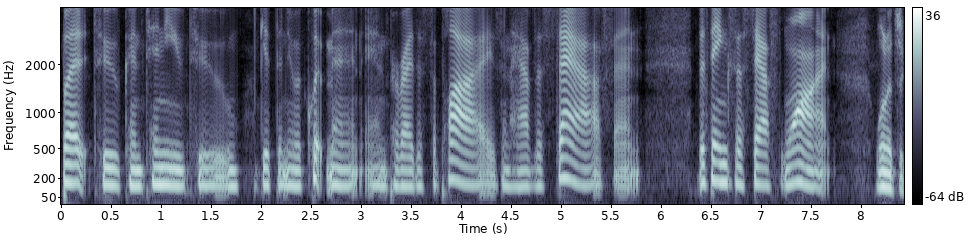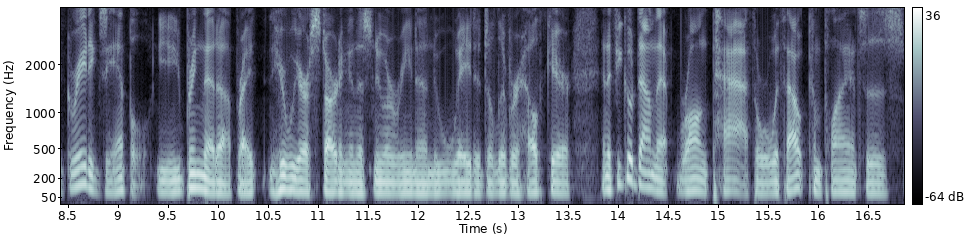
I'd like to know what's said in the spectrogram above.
but to continue to get the new equipment and provide the supplies and have the staff and the things the staff want. Well, it's a great example. You bring that up, right? Here we are starting in this new arena, a new way to deliver healthcare. And if you go down that wrong path or without compliance's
